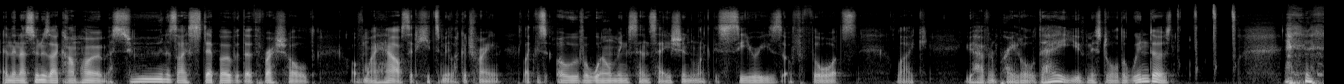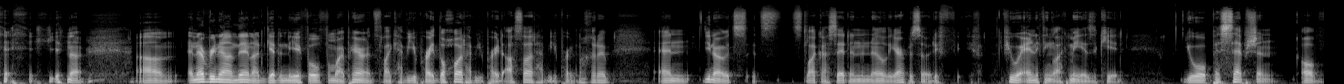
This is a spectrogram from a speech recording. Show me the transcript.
And then as soon as I come home, as soon as I step over the threshold of my house, it hits me like a train, like this overwhelming sensation, like this series of thoughts, like you haven't prayed all day, you've missed all the windows. you know, um, and every now and then I'd get an earful from my parents, like, "Have you prayed Dhuhr? Have you prayed Asr? Have you prayed Maghrib?" And you know, it's it's it's like I said in an earlier episode. If if, if you were anything like me as a kid, your perception of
